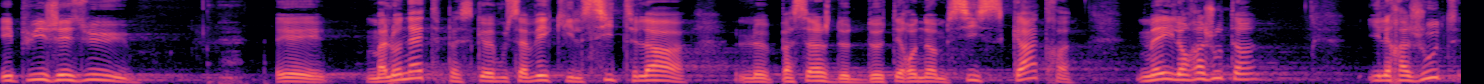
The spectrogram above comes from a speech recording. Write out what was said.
Et puis Jésus est malhonnête, parce que vous savez qu'il cite là le passage de Deutéronome 6, 4, mais il en rajoute un. Il rajoute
